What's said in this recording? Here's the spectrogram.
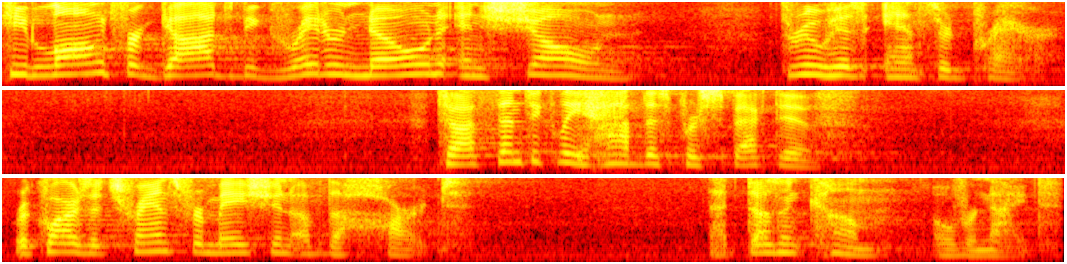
he longed for God to be greater known and shown through his answered prayer. To authentically have this perspective requires a transformation of the heart that doesn't come overnight.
